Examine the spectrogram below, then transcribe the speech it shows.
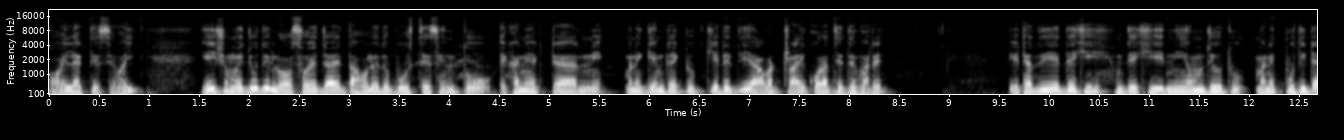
ভয় লাগতেছে ভাই। এই সময় যদি লস হয়ে যায় তাহলে তো বুঝতেছেন। তো এখানে একটা মানে গেমটা একটু কেটে দিয়ে আবার ট্রাই করা যেতে পারে। এটা দিয়ে দেখি দেখি নিয়ম যেহেতু মানে প্রতিটা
